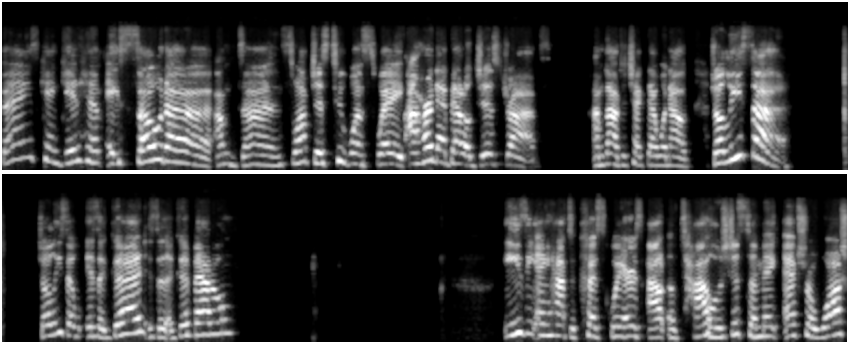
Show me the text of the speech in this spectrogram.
Bangs can get him a soda. I'm done. Swamp just 2 1 swave. I heard that battle just dropped. I'm gonna have to check that one out. Jolisa. Jolisa, is it good? Is it a good battle? Easy ain't have to cut squares out of towels just to make extra wash.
